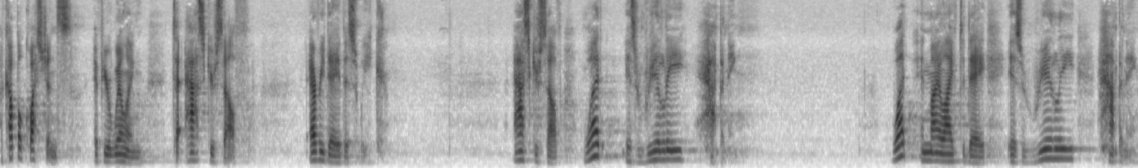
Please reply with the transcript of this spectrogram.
A couple questions, if you're willing, to ask yourself every day this week. Ask yourself, what is really happening? What in my life today is really happening?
